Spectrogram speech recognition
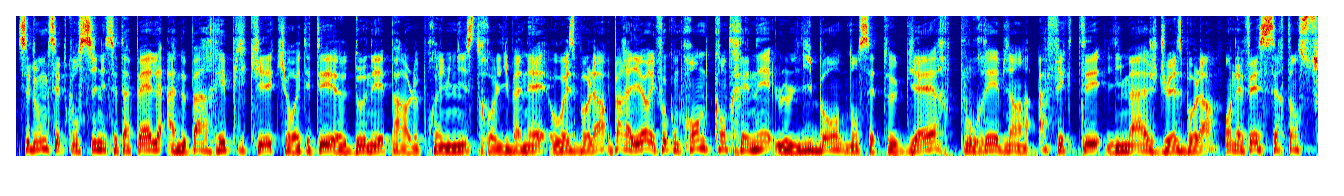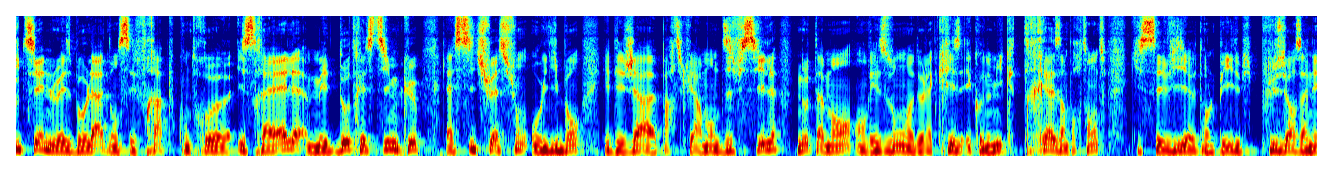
C'est donc cette consigne et cet appel à ne pas répliquer qui aurait été donné par le Premier ministre libanais au Hezbollah. Et par ailleurs, il faut comprendre qu'entraîner le Liban dans cette guerre pourrait eh bien affecter l'image du Hezbollah. En effet, certains soutiennent le Hezbollah dans ses frappes contre Israël, mais d'autres estiment que la situation au Liban est déjà particulièrement difficile, notamment en raison de la crise économique très importante qui sévit dans le pays depuis plusieurs années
